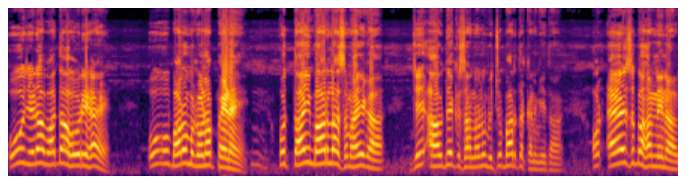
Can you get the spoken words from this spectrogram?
ਉਹ ਜਿਹੜਾ ਵਾਧਾ ਹੋ ਰਿਹਾ ਹੈ ਉਹ ਉਹ ਬਾਹਰੋਂ ਮੰਗਾਉਣਾ ਪੈਣਾ ਹੈ। ਉਹ ਤਾਂ ਹੀ ਬਾਹਰਲਾ ਸਮਾਏਗਾ ਜੇ ਆਪਦੇ ਕਿਸਾਨਾਂ ਨੂੰ ਵਿੱਚੋਂ ਬਾਹਰ ਧੱਕਣਗੇ ਤਾਂ। ਔਰ ਐਸ ਬਹਾਨੇ ਨਾਲ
